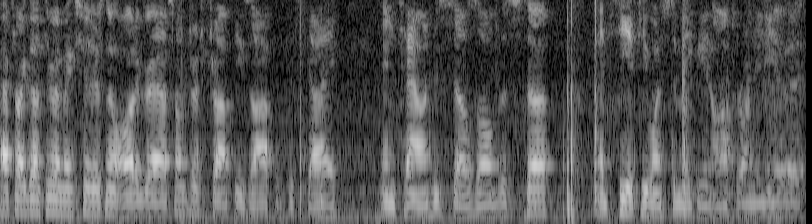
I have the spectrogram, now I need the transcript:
after I go through and make sure there's no autographs. I'll just drop these off at this guy in town who sells all this stuff and see if he wants to make me an offer on any of it.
